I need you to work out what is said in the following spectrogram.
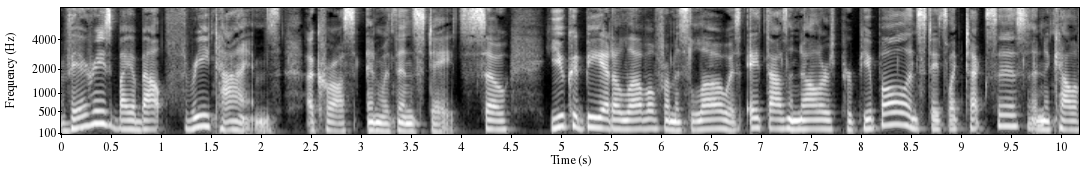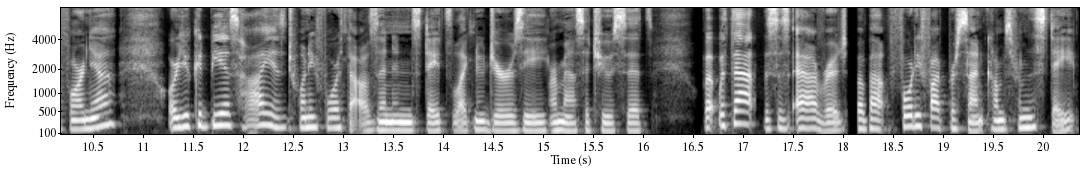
varies by about three times across and within states. So you could be at a level from as low as $8,000 per pupil in states like Texas and California, or you could be as high as 24,000 in states like New Jersey or Massachusetts. But with that, this is average. About 45% comes from the state,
